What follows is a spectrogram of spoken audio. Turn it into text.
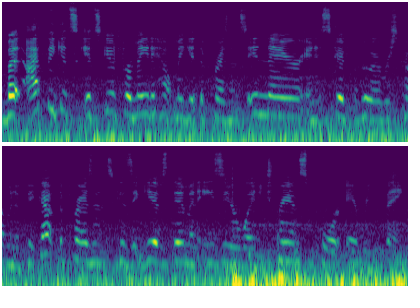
But I think it's it's good for me to help me get the presents in there and it's good for whoever's coming to pick up the presents because it gives them an easier way to transport everything.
